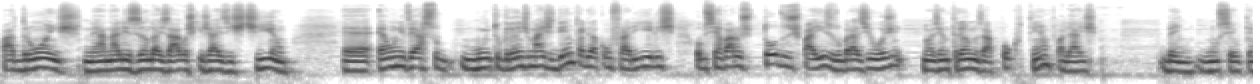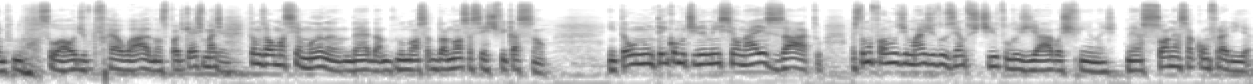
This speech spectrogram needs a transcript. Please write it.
padrões, né, analisando as águas que já existiam. É, é, um universo muito grande, mas dentro ali da confraria eles observaram os, todos os países. O Brasil hoje, nós entramos há pouco tempo, aliás, bem, não sei o tempo do nosso áudio que foi ao ar, nosso podcast, mas Sim. estamos há uma semana né, da, nossa, da nossa certificação. Então não tem como te mencionar exato, mas estamos falando de mais de 200 títulos de águas finas, né, só nessa confraria,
